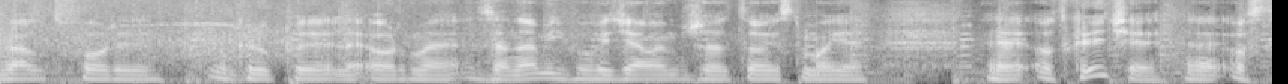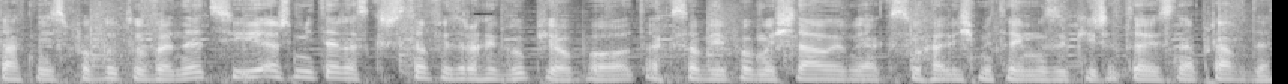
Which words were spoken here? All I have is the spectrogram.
Dwa utwory grupy Leorme za nami. Powiedziałem, że to jest moje e, odkrycie e, ostatnie z pobytu w Wenecji i aż mi teraz Krzysztofie trochę głupio, bo tak sobie pomyślałem, jak słuchaliśmy tej muzyki, że to jest naprawdę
